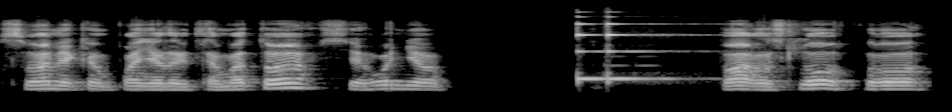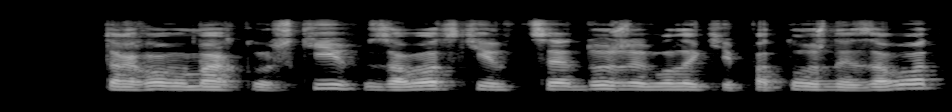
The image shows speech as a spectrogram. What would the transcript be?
З вами компанія Електромотор. Сьогодні пару слов про торгову марку Скіф, завод Скіф. Це дуже великий потужний завод,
